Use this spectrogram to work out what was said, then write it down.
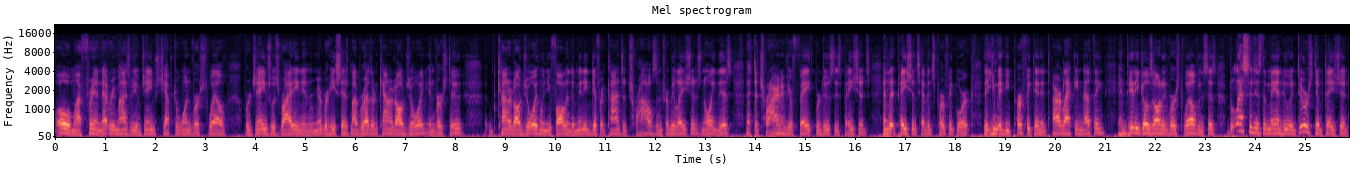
Oh, my friend, that reminds me of James chapter 1, verse 12, where James was writing, and remember, he says, My brethren, count it all joy in verse 2 count it all joy when you fall into many different kinds of trials and tribulations, knowing this, that the trying of your faith produces patience, and let patience have its perfect work, that you may be perfect and entire, lacking nothing. And then he goes on in verse 12 and says, Blessed is the man who endures temptation,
